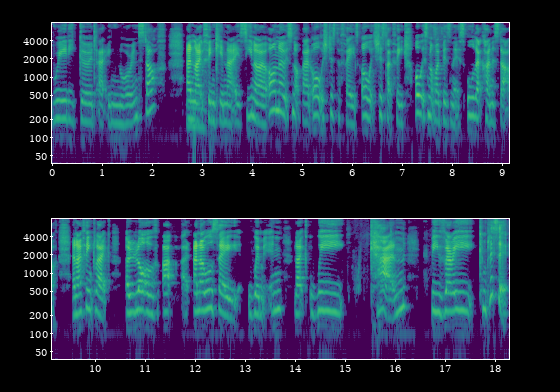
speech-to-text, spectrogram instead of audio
really good at ignoring stuff and like mm. thinking that it's you know oh no it's not bad. Oh it's just a phase. Oh it's just that thing. Oh it's not my business. All that kind of stuff. And i think like a lot of and i will say women like we can be very complicit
